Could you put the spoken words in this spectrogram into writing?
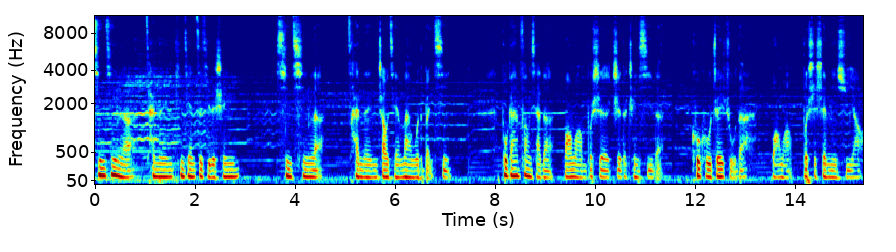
心静了，才能听见自己的声音；心清了，才能照见万物的本性。不甘放下的，往往不是值得珍惜的；苦苦追逐的，往往不是生命需要。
